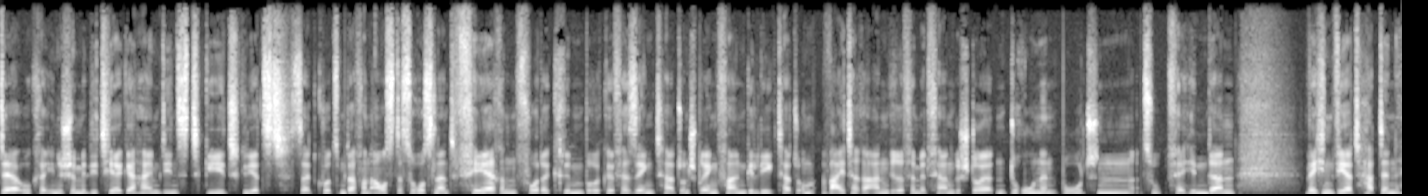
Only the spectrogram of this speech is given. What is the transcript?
Der ukrainische Militärgeheimdienst geht jetzt seit kurzem davon aus, dass Russland Fähren vor der Krimbrücke versenkt hat und Sprengfallen gelegt hat, um weitere Angriffe mit ferngesteuerten Drohnenbooten zu verhindern. Welchen Wert hat denn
